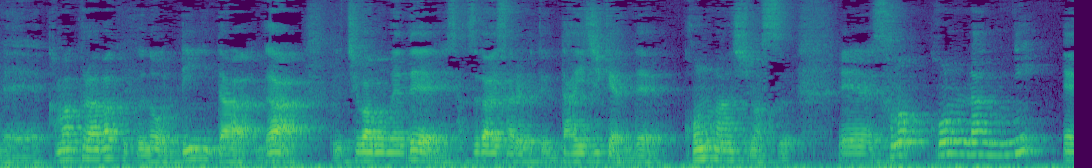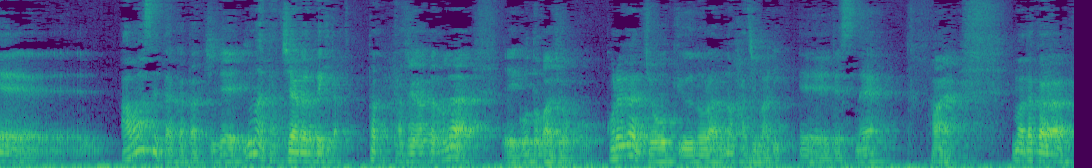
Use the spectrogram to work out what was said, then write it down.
えー、鎌倉幕府のリーダーが内輪もめで殺害されるという大事件で混乱します、えー、その混乱に、えー、合わせた形で今立ち上がるべきだと立ち上がったのが、えー、後鳥羽上皇。これが承久の乱の始まり、えー、ですね。はい。まあ、だから、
